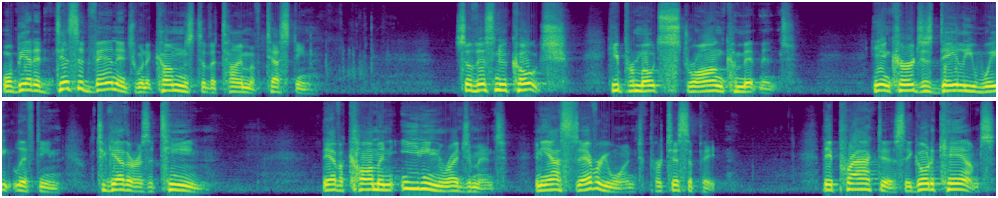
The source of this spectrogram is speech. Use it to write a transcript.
will be at a disadvantage when it comes to the time of testing. So, this new coach, he promotes strong commitment. He encourages daily weightlifting together as a team. They have a common eating regiment, and he asks everyone to participate. They practice, they go to camps,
